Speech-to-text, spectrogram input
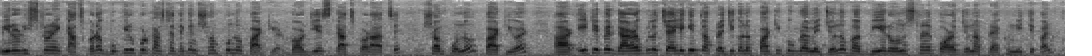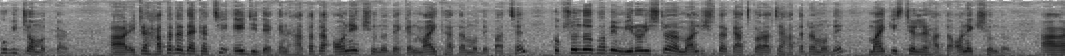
মিরর স্টোনে কাজ করা, বুকের উপর কাজটা দেখেন, সম্পূর্ণ পার্টিওয়ার গর্জিয়াস কাজ করা আছে, সম্পূর্ণ পার্টিওয়ার আর এই টাইপের গাড়াগুলো চাইলে কিন্তু আপনারা যে কোনো পার্টি প্রোগ্রামের জন্য বা বিয়ের অনুষ্ঠানে পড়ার জন্য আপনারা এখন নিতে পারেন। খুবই চমৎকার। আর এটা হাতাটা দেখাচ্ছি, এই যে দেখেন, হাতাটা অনেক সুন্দর। দেখেন মাইক হাতার মধ্যে পাচ্ছেন। খুব সুন্দরভাবে মিরর স্টোন আর মাল্টি সুতার কাজ করা আছে হাতাটার মধ্যে মাইক স্টাইলের হাতা, অনেক সুন্দর। আর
